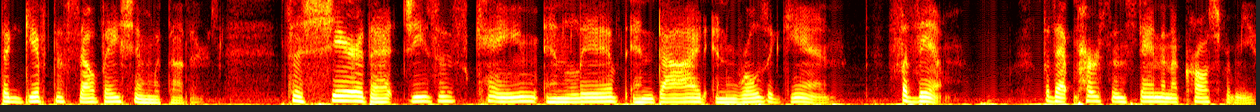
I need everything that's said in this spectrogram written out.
the gift of salvation with others? To share that Jesus came and lived and died and rose again for them, for that person standing across from you,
